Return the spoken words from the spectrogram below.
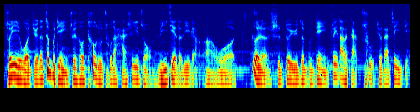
所以我觉得这部电影最后透露出的还是一种理解的力量啊！我个人是对于这部电影最大的感触就在这一点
